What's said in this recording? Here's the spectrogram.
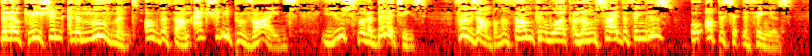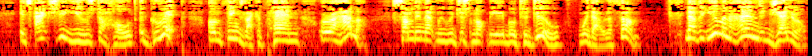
The location and the movement of the thumb actually provides useful abilities. For example, the thumb can work alongside the fingers or opposite the fingers. It's actually used to hold a grip on things like a pen or a hammer, something that we would just not be able to do without a thumb. Now, the human hand in general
